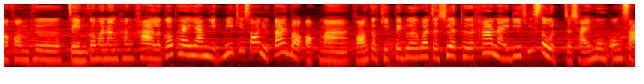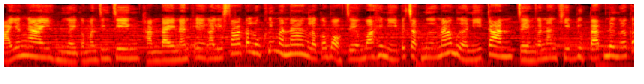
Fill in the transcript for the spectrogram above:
มาคอมเธอ เจมก็มานั่งข้างๆแล้วก็พยายามหยิบมีดที่ซ่อนอยู่ใต้เบาะออกมา พร้อมกับคิดไปด้วยว่าจะเชือดเธอท่าไหนดีที่สุด จะใช้มุมองศายังไง เหนื่อยกับมันจริง ๆ ทันใดนั้นเองอลิซาก็ลุกขึ้นมานั่ง แล้วก็บอกเจมว่าให้หนีไปจากเมืองหน้าเบื่อนี้กัน เจมก็นั่งคิดอยู่แป๊บหนึ่งแล้วก็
